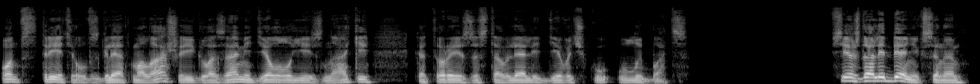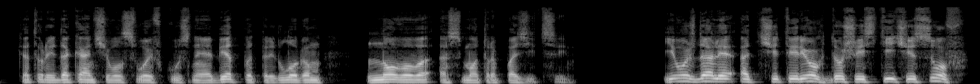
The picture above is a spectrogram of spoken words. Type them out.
Он встретил взгляд Малаши и глазами делал ей знаки, которые заставляли девочку улыбаться. Все ждали Бениксона, который доканчивал свой вкусный обед под предлогом нового осмотра позиции. Его ждали от четырех до шести часов,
